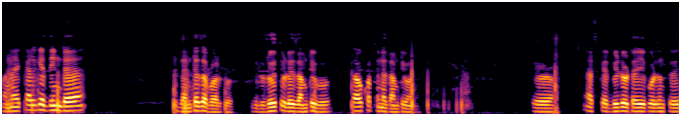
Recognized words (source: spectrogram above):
মানে কালকে দিনটা জামটা যাব অল্প রোদ উঠে জামটিব তাও কত না জামটিব না। তো আজকের ভিডিওটা এই পর্যন্তই।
